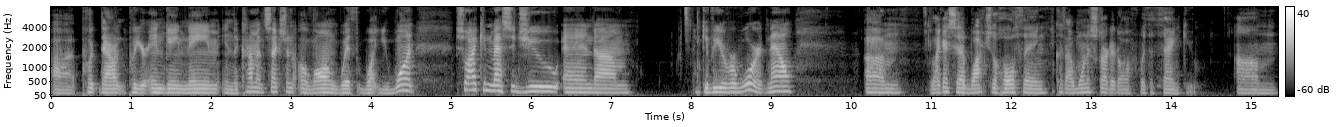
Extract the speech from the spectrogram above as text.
uh, put down put your in-game name in the comment section along with what you want so I can message you and um, give you a reward. Now, um, like I said, watch the whole thing because I want to start it off with a thank you. Um,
